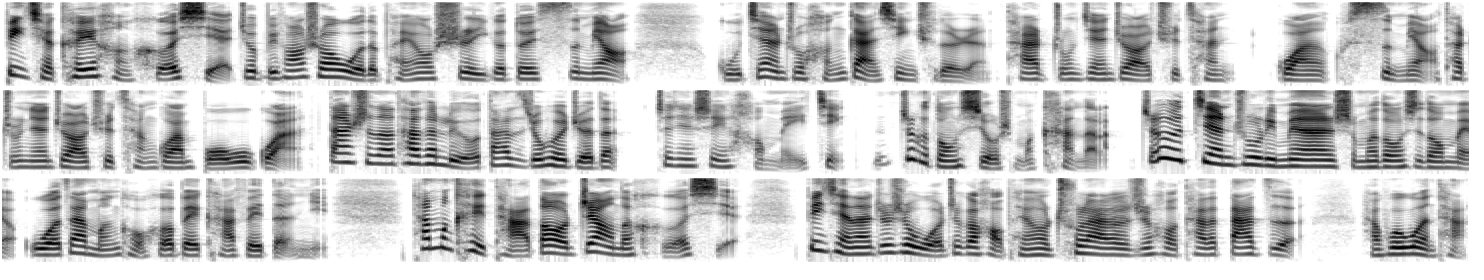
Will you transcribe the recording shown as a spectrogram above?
并且可以很和谐。就比方说，我的朋友是一个对寺庙。古建筑很感兴趣的人，他中间就要去参观寺庙，他中间就要去参观博物馆。但是呢，他的旅游搭子就会觉得这件事情很没劲，这个东西有什么看的啦？这个建筑里面什么东西都没有，我在门口喝杯咖啡等你。他们可以达到这样的和谐，并且呢，就是我这个好朋友出来了之后，他的搭子还会问他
